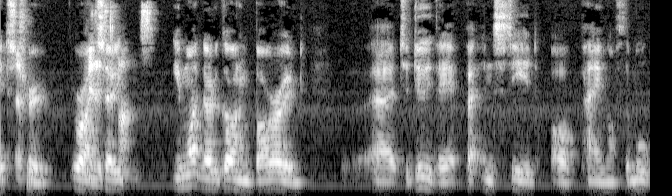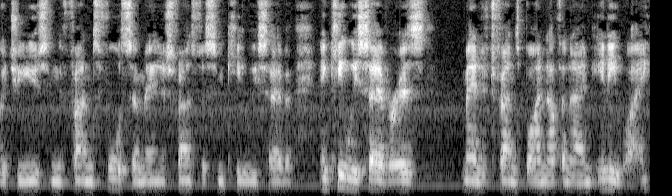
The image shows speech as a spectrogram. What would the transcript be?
That's true, right? So funds. you might not have gone and borrowed uh, to do that, but instead of paying off the mortgage, you're using the funds for some managed funds for some KiwiSaver, and KiwiSaver is managed funds by another name anyway.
